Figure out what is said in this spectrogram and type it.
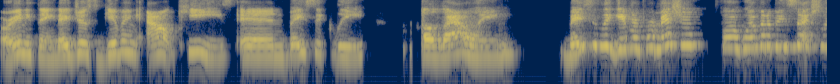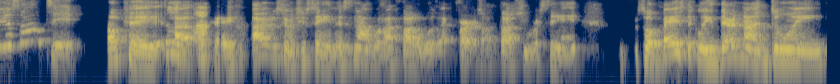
or anything? They just giving out keys and basically allowing, basically giving permission for women to be sexually assaulted. Okay, I, I- okay, I understand what you're saying. It's not what I thought it was at first. I thought you were saying, so basically, they're not doing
